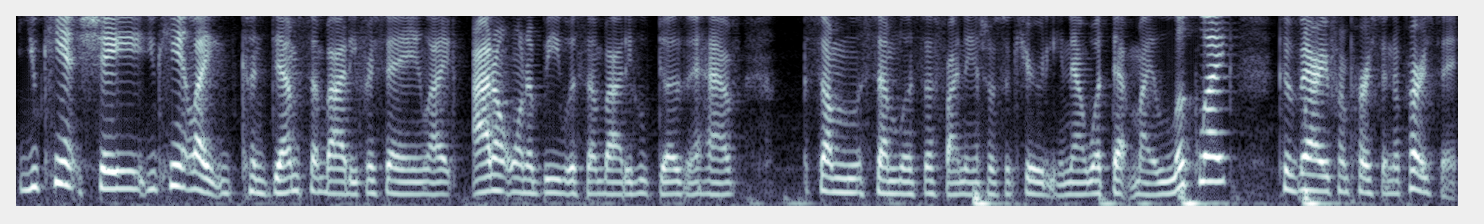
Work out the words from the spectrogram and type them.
you can't shade you can't like condemn somebody for saying like i don't want to be with somebody who doesn't have some semblance of financial security now what that might look like could vary from person to person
